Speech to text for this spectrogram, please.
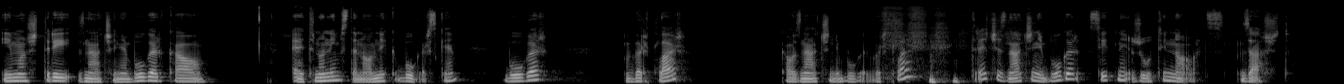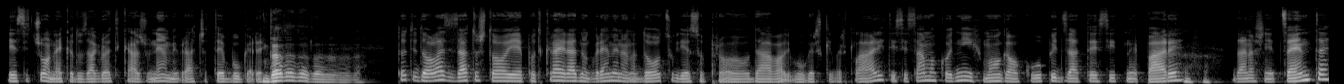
imaš tri značenja. Bugar kao etnonim, stanovnik Bugarske. Bugar, vrtlar, kao značenje bugar vrtlar. Treće značenje bugar, sitni žuti novac. Zašto? Jesi čuo nekad u Zagrebu ti kažu, nema mi vraćati te bugare. Da, da, da, da, da, da. To ti dolazi zato što je pod kraj radnog vremena na docu gdje su prodavali bugarski vrtlari, ti si samo kod njih mogao kupiti za te sitne pare, današnje cente,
